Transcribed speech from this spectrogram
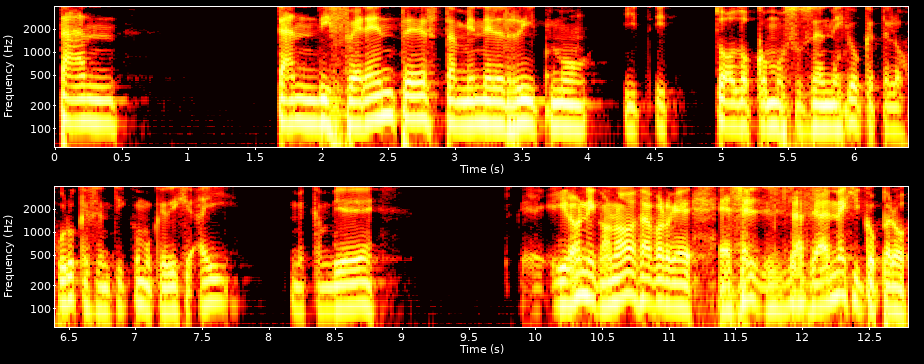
tan, tan diferente es también el ritmo y, y todo como sucede en México que te lo juro que sentí como que dije, ay, me cambié eh, irónico, ¿no? O sea, porque es el- la Ciudad de México, pero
